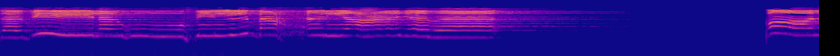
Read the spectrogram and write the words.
سبيله في البحر عجبا. قال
